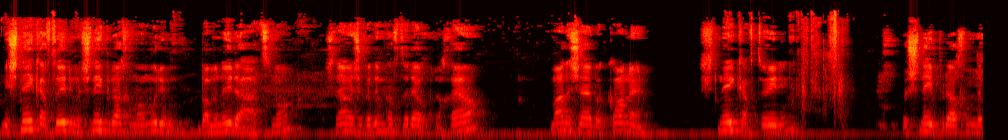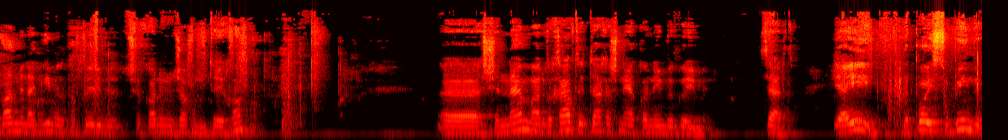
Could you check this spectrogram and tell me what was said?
Mishnei Kaftorim, Mishnei Brachim Amurim, Bameneira Atzmo. Shnei Mashukadim Kaftoreu, Rachel. Mano Sheba Kone, Shnei Kaftorim. ושני פרחים לבד מן הגימל כפתורים שקודם נמשכו מתיכון שנאמר וחפתי תחת שני הקונים וגוימים certo e aí depois subindo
